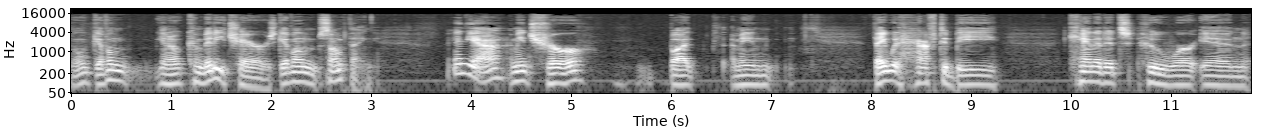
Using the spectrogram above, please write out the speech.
well, give them, you know, committee chairs, give them something. And yeah, I mean, sure, but I mean, they would have to be candidates who were in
